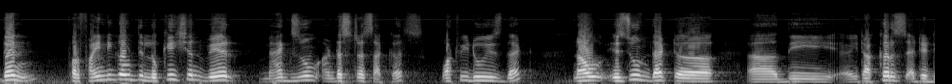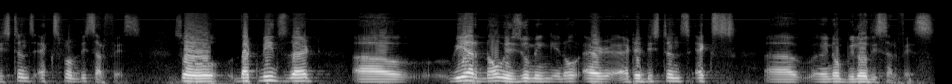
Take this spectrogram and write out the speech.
Then for finding out the location where maximum under stress occurs what we do is that now assume that uh, the it occurs at a distance x from the surface. So that means that uh, we are now assuming you know at a distance x uh, you know below the surface.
